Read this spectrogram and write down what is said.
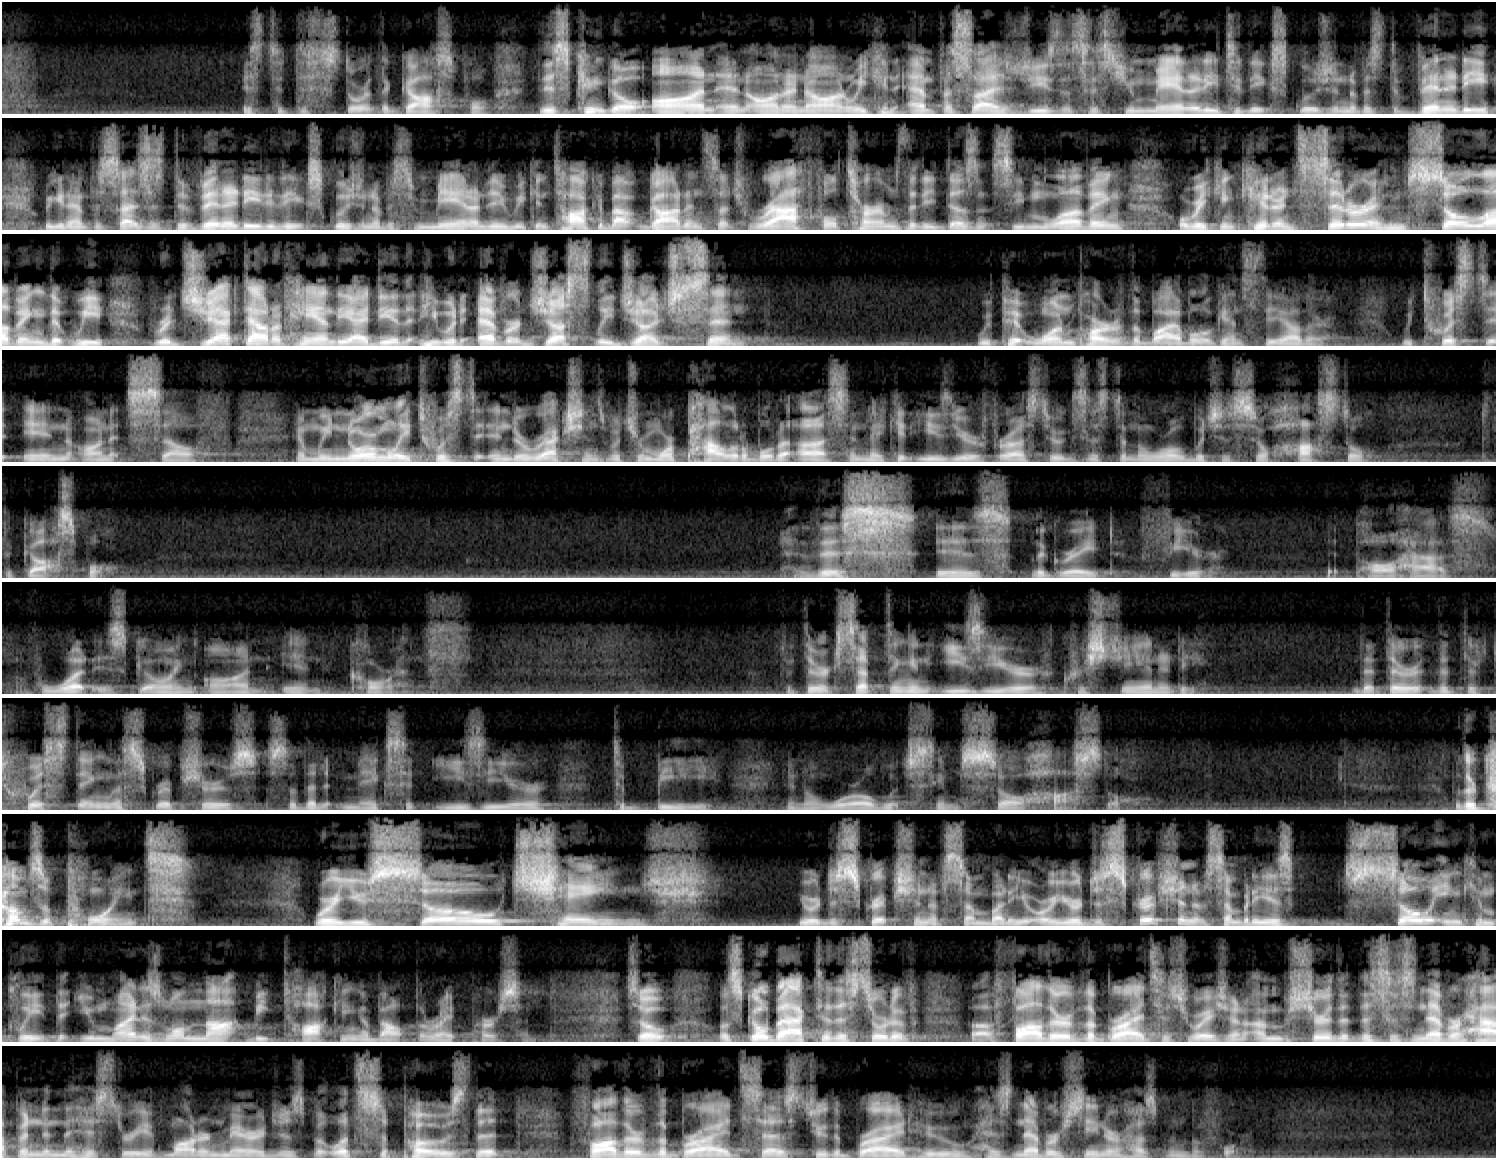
is to distort the gospel. This can go on and on and on. We can emphasize Jesus' humanity to the exclusion of his divinity. We can emphasize his divinity to the exclusion of his humanity. We can talk about God in such wrathful terms that he doesn't seem loving, or we can consider him so loving that we reject out of hand the idea that he would ever justly judge sin. We pit one part of the Bible against the other, we twist it in on itself. And we normally twist it in directions which are more palatable to us and make it easier for us to exist in the world which is so hostile to the gospel. This is the great fear that Paul has of what is going on in Corinth. That they're accepting an easier Christianity, that they're, that they're twisting the scriptures so that it makes it easier to be in a world which seems so hostile. But there comes a point where you so change your description of somebody, or your description of somebody is so incomplete that you might as well not be talking about the right person. So let's go back to this sort of uh, father of the bride situation. I'm sure that this has never happened in the history of modern marriages, but let's suppose that father of the bride says to the bride who has never seen her husband before,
